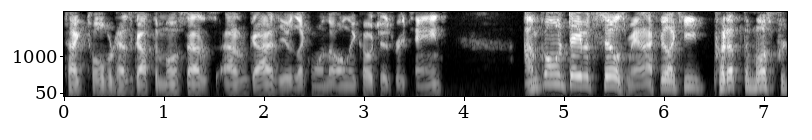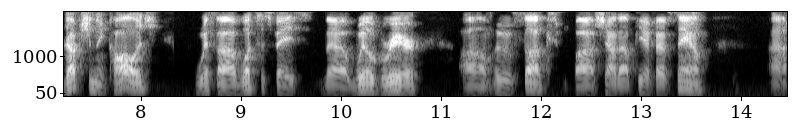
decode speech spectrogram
Tyke Tolbert has got the most out of, out of guys. He was like one of the only coaches retained. I'm going David Sills, man. I feel like he put up the most production in college with uh, what's his face, the Will Grier, um, who sucks. Uh, shout out PFF Sam. Uh,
